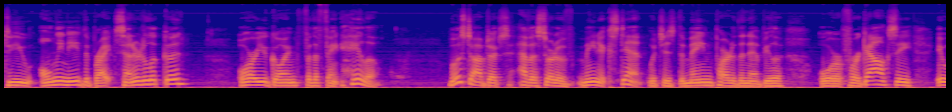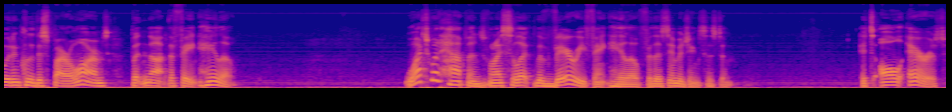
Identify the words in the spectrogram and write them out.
Do you only need the bright center to look good? Or are you going for the faint halo? Most objects have a sort of main extent, which is the main part of the nebula, or for a galaxy, it would include the spiral arms, but not the faint halo. Watch what happens when I select the very faint halo for this imaging system. It's all errors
